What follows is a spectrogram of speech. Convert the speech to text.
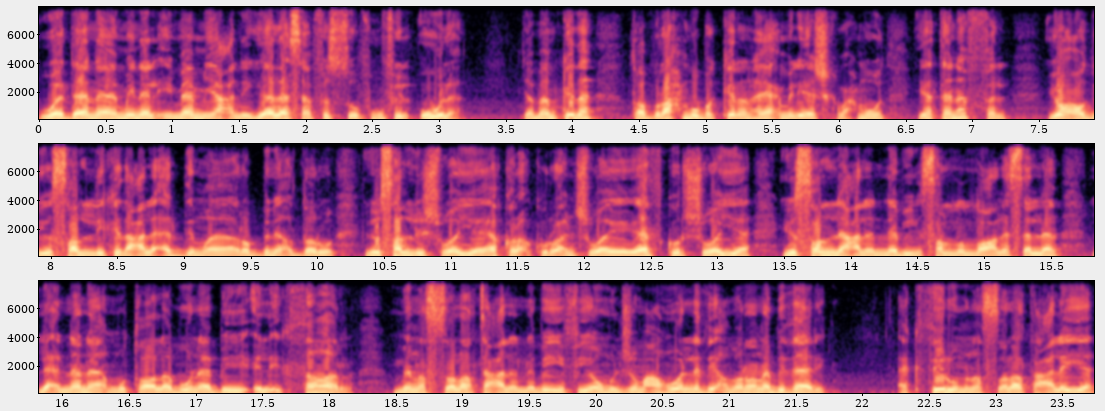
ودنا من الإمام يعني جلس في الصفوف الأولى. تمام كده؟ طب راح مبكرا هيعمل إيه يا شيخ محمود؟ يتنفل يقعد يصلي كده على قد ما ربنا يقدره يصلي شوية يقرأ قرآن شوية يذكر شوية يصلي على النبي صلى الله عليه وسلم لأننا مطالبون بالإكثار من الصلاة على النبي في يوم الجمعة هو الذي أمرنا بذلك. أكثروا من الصلاة علي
